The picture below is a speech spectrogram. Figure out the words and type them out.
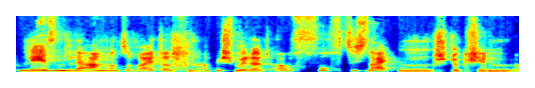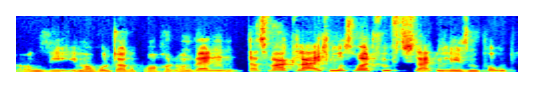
lesen, lernen und so weiter. Dann habe ich mir das auf 50 Seiten ein Stückchen irgendwie immer runtergebrochen. Und wenn, das war klar, ich muss heute 50 Seiten lesen, Punkt.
